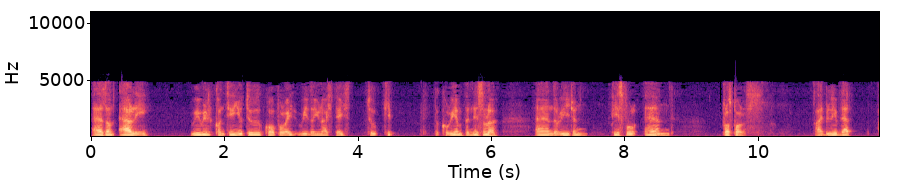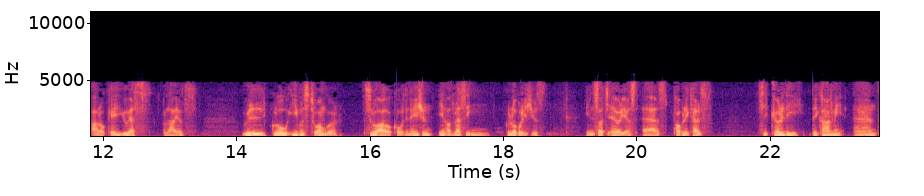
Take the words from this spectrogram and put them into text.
As an ally, we will continue to cooperate with the United States to keep the Korean Peninsula and the region peaceful and prosperous. I believe that ROK-US alliance will grow even stronger through our coordination in addressing global issues in such areas as public health, security, the economy, and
